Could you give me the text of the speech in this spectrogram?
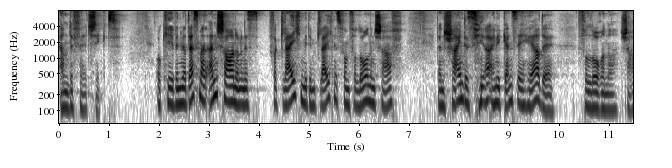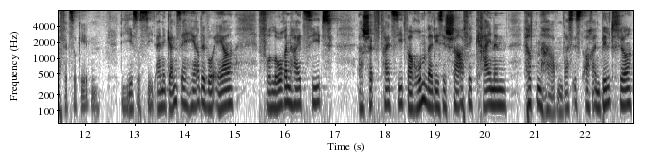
Erntefeld schickt. Okay, wenn wir das mal anschauen und es vergleichen mit dem Gleichnis vom verlorenen Schaf, dann scheint es hier eine ganze Herde verlorener Schafe zu geben, die Jesus sieht. Eine ganze Herde, wo er Verlorenheit sieht, Erschöpftheit sieht. Warum? Weil diese Schafe keinen Hirten haben. Das ist auch ein Bild für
